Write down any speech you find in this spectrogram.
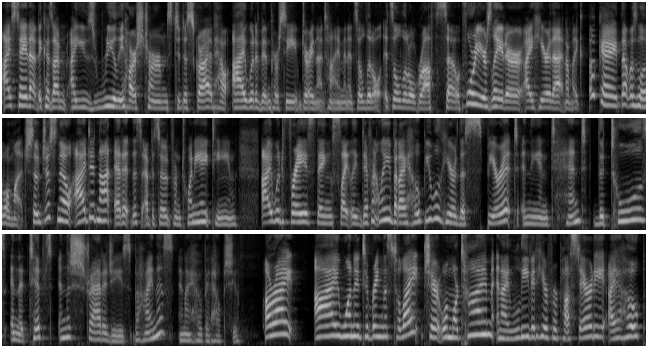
I say that because I'm, I use really harsh terms to describe how I would have been perceived during that time. And it's a little, it's a little rough. So four years later, I hear that and I'm like, okay, that was a little much. So just know I did not edit this episode from 2018. I would phrase things slightly differently, but I hope you will hear the spirit and the intent, the tools and the tips and the strategies behind this. And I hope it helps you. All right. I wanted to bring this to light, share it one more time, and I leave it here for posterity. I hope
